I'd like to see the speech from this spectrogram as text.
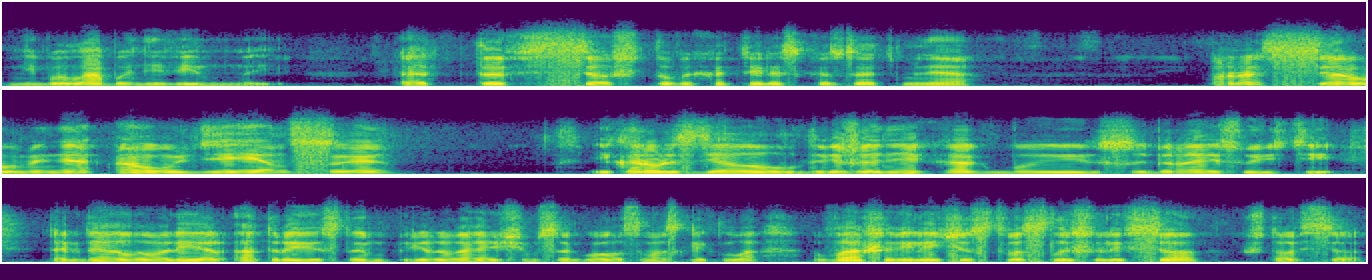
не была бы невинной. Это все, что вы хотели сказать мне, прося у меня аудиенции? И король сделал движение, как бы собираясь уйти. Тогда лавальер отрывистым, прерывающимся голосом воскликнула: "Ваше величество, слышали все? Что все?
